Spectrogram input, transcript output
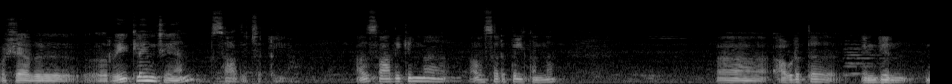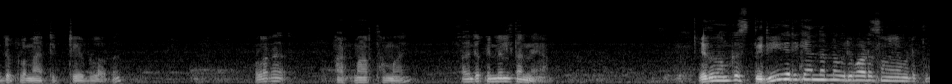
പക്ഷെ അത് റീക്ലെയിം ചെയ്യാൻ സാധിച്ചിട്ടില്ല. അത് സാധിക്കുന്ന അവസരത്തിൽ തന്നെ അവിടുത്തെ ഇന്ത്യൻ ഡിപ്ലോമാറ്റിക് ടേബിൾ അത് വളരെ ആത്മാർത്ഥമായി അതിന്റെ പിന്നിൽ തന്നെയാണ്. ഇത് നമുക്ക് സ്ഥിരീകരിക്കാൻ തന്നെ ഒരുപാട് സമയമെടുത്തു.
